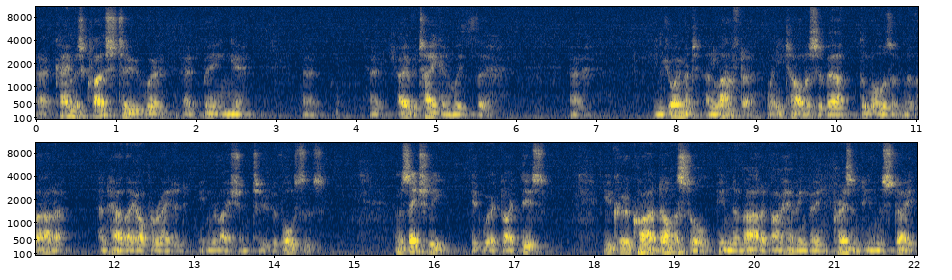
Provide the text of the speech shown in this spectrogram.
uh, came as close to uh, being uh, uh, overtaken with uh, enjoyment and laughter when he told us about the laws of Nevada and how they operated in relation to divorces. And essentially, it worked like this. You could acquire domicile in Nevada by having been present in the state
